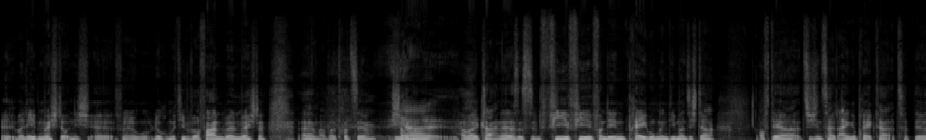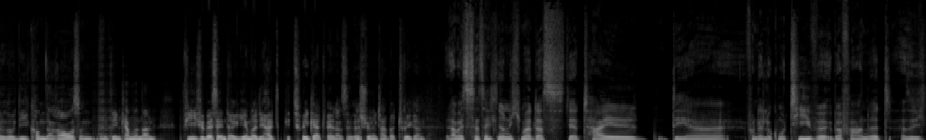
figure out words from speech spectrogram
äh, überleben möchte und nicht äh, von der Lo- Lokomotive überfahren werden möchte. Ähm, aber trotzdem. Ja, Aber klar, ne, das ist viel, viel von den Prägungen, die man sich da auf der Zwischenzeit eingeprägt hat, der, so, die kommen da raus und mit denen kann man dann viel, viel besser interagieren, weil die halt getriggert werden. Das ist der schöne Teil bei Triggern. aber es ist tatsächlich noch nicht mal, dass der Teil, der von der Lokomotive überfahren wird. Also ich,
